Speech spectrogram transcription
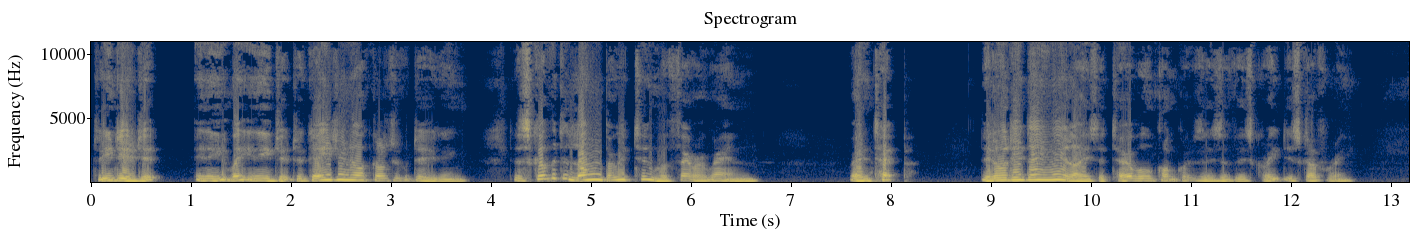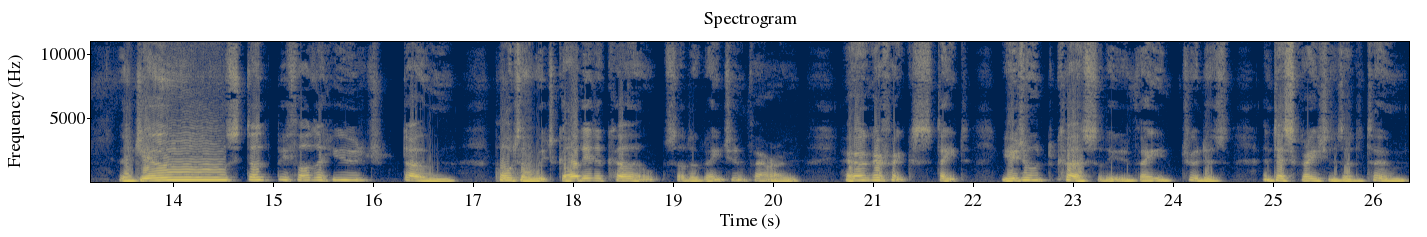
to Egypt in, in Egypt to engage in archaeological digging discovered the long buried tomb of Pharaoh Ran Rantep. Little did they realize the terrible consequences of this great discovery. The Jews stood before the huge stone portal which guarded the corpse of the ancient pharaoh. Hieroglyphics state usual curse of the intruders and desecrations of the tomb.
